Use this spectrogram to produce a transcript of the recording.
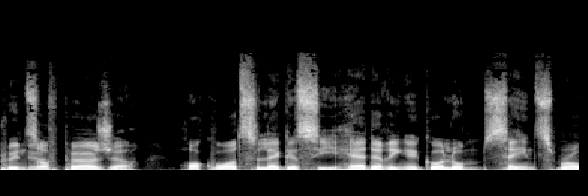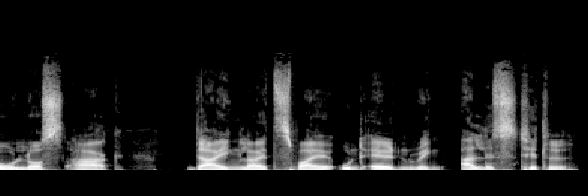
Prince ja. of Persia, Hogwarts Legacy, Herr der Ringe Gollum, Saints Row, mhm. Lost Ark, Dying Light 2 und Elden Ring. Alles Titel,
